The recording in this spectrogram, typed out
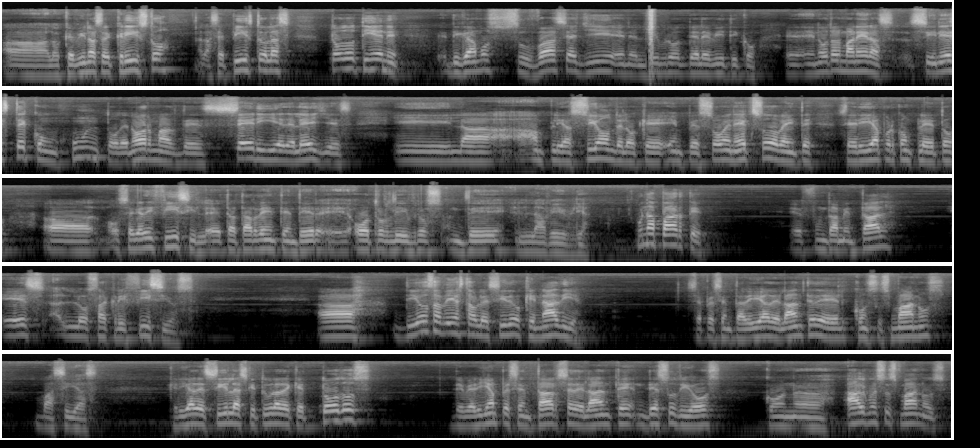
Ah, lo que vino a ser Cristo, las epístolas, todo tiene, digamos, su base allí en el libro de Levítico. En otras maneras, sin este conjunto de normas, de serie de leyes y la ampliación de lo que empezó en Éxodo 20, sería por completo ah, o sería difícil eh, tratar de entender eh, otros libros de la Biblia. Una parte eh, fundamental es los sacrificios. Ah, Dios había establecido que nadie se presentaría delante de él con sus manos vacías. Quería decir la escritura de que todos deberían presentarse delante de su Dios con eh, algo en sus manos.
